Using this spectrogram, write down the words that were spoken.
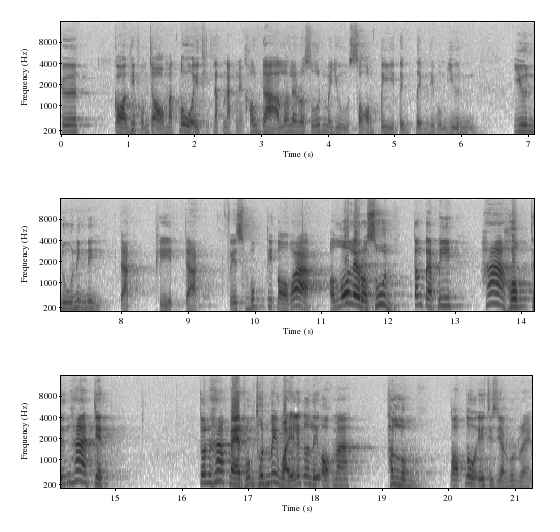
คือก่อนที่ผมจะออกมาโต้ไอ้ทิศหนักๆเนี่ยเขาด่าอัลลอฮ์และรอซูลมาอยู่สองปีเต็มๆที่ผมยืนยืนดูนิ่งๆ จากเพจจาก Facebook ที่ต่อว่าอัลลอฮ์และรอซูล ตั้งแต่ปี 56 ถึง 57 จนห้าแปดผมทนไม่ไหวแล้วก็เลยออกมาถล่มตอบโต้เอติสอย่างรุนแรง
